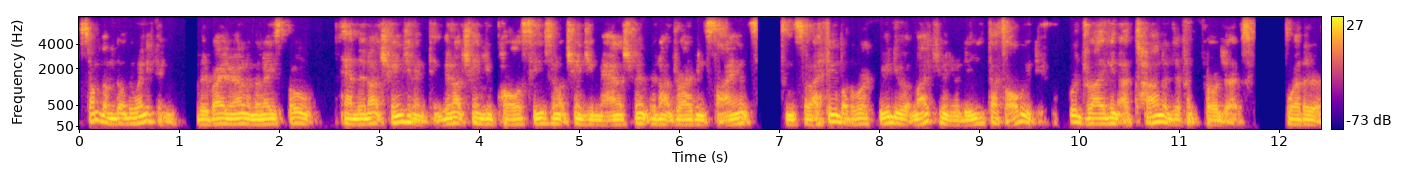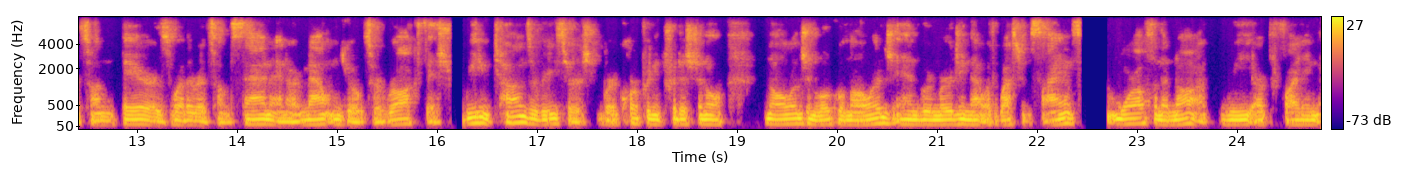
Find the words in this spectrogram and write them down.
Some of them don't do anything. They ride around in a nice boat and they're not changing anything. They're not changing policies. They're not changing management. They're not driving science. And so I think about the work we do at my community. That's all we do. We're driving a ton of different projects, whether it's on bears, whether it's on salmon or mountain goats or rockfish. We do tons of research. We're incorporating traditional knowledge and local knowledge, and we're merging that with Western science. More often than not, we are providing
